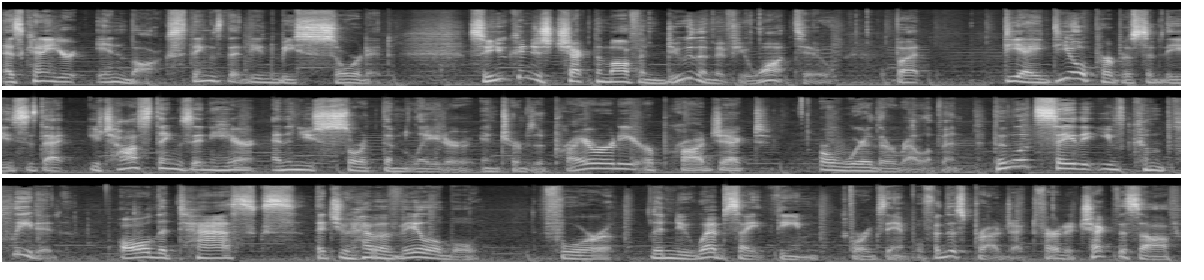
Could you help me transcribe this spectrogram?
as kind of your inbox, things that need to be sorted. So you can just check them off and do them if you want to, but the ideal purpose of these is that you toss things in here and then you sort them later in terms of priority or project or where they're relevant. Then let's say that you've completed all the tasks that you have available for the new website theme, for example, for this project. If I were to check this off,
